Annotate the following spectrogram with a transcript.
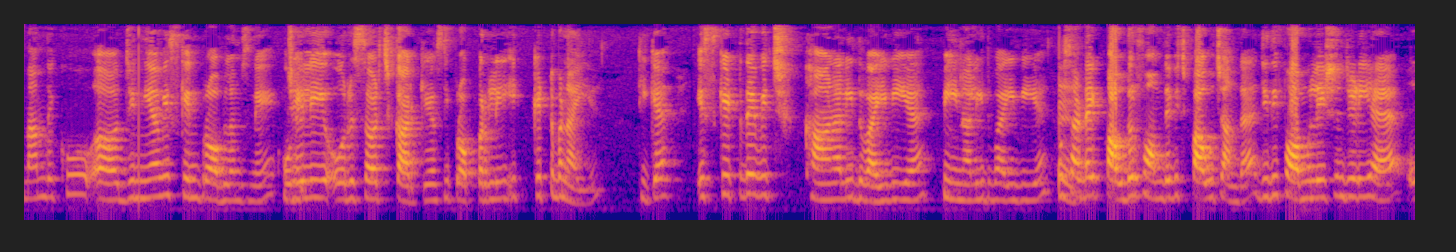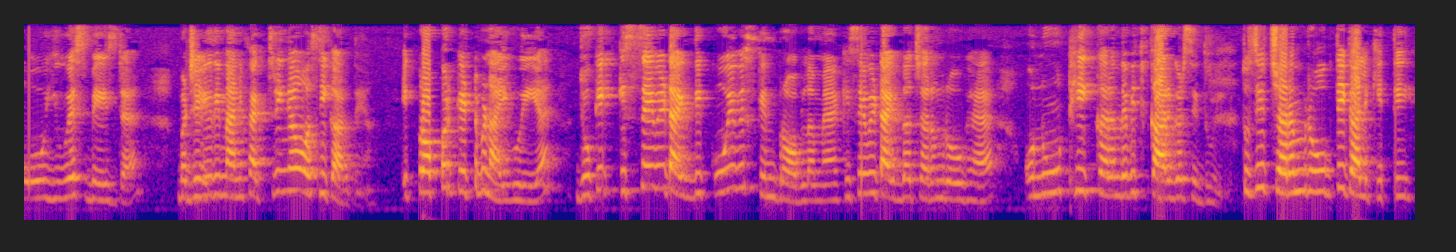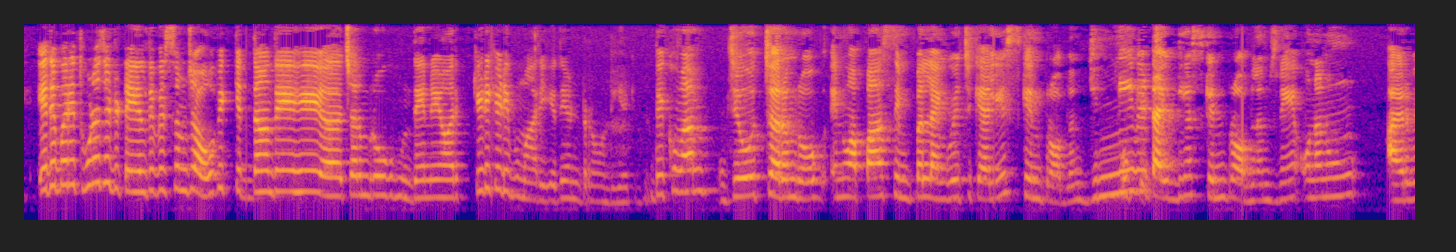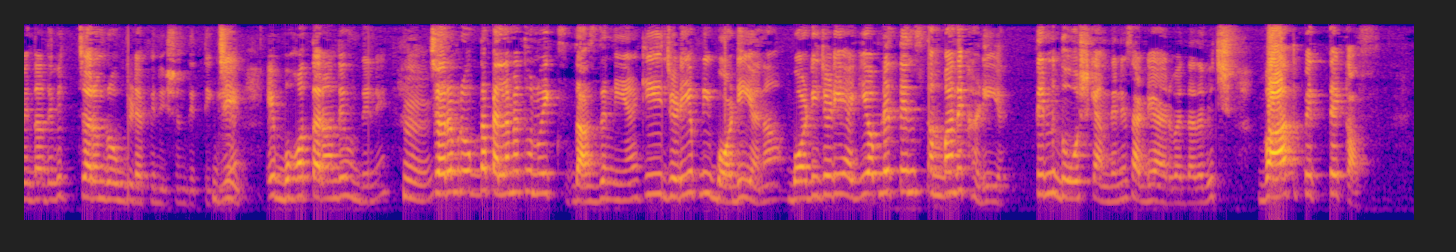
ਮੈਮ ਦੇਖੋ ਅਹ, ਜਿੰਨੀਆਂ ਵੀ ਸਕਿਨ ਪ੍ਰੋਬਲਮਸ ਨੇ ਉਹਦੇ ਲਈ ਉਹ ਰਿਸਰਚ ਕਰਕੇ ਅਸੀਂ ਪ੍ਰੋਪਰਲੀ ਇੱਕ ਕਿੱਟ ਬਣਾਈ ਹੈ ਠੀਕ ਹੈ? ਇਸ ਕਿੱਟ ਦੇ ਵਿੱਚ ਖਾਣ ਵਾਲੀ ਦਵਾਈ ਵੀ ਹੈ ਪੀਣ ਵਾਲੀ ਦਵਾਈ ਵੀ ਹੈ। ਉਹ ਸਾਡਾ ਇੱਕ ਪਾਊਡਰ ਫਾਰਮ ਦੇ ਵਿੱਚ ਪਾਊਚ ਆਂਦਾ ਹੈ ਜਿਹਦੀ ਫਾਰਮੂਲੇਸ਼ਨ ਜਿਹੜੀ ਹੈ ਉਹ ਯੂਐਸ ਬੇਸਡ ਹੈ। ਬਟ ਜਿਹੜੀ ਉਹਦੀ ਮੈਨੂਫੈਕਚਰਿੰਗ ਹੈ ਉਹ ਅਸੀਂ ਕਰਦੇ ਹਾਂ। ਇੱਕ ਪ੍ਰੋਪਰ ਕਿੱਟ ਬਣਾਈ ਹੋਈ ਹੈ ਜੋ ਕਿ ਕਿਸੇ ਵੀ ਟਾਈਪ ਦੀ ਕੋਈ ਵੀ ਸਕਿਨ ਪ੍ਰੋਬਲਮ ਹੈ ਕਿਸੇ ਵੀ ਟਾਈਪ ਦਾ ਚਰਮ ਰੋਗ ਹੈ ਉਹਨੂੰ ਠੀਕ ਕਰਨ ਦੇ ਵਿੱਚ ਕਾਰਗਰ ਸਿੱਧ ਹੋਈ। ਤੁਸੀਂ ਚਰਮ ਰੋਗ ਦੀ ਗੱਲ ਕੀਤੀ ਇਹਦੇ ਬਾਰੇ ਥੋੜਾ ਜਿਹਾ ਡਿਟੇਲ ਦੇ ਵਿੱਚ ਸਮਝਾਓ ਵੀ ਕਿੱਦਾਂ ਦੇ ਇਹ ਚਰਮ ਰੋਗ ਹੁੰਦੇ ਨੇ ਔਰ ਕਿਹੜੀ ਕਿਹੜੀ ਬਿਮਾਰੀ ਇਹਦੇ ਅੰਡਰ ਆਉਂਦੀ ਹੈ ਦੇਖੋ ਮੈਮ ਜੋ ਚਰਮ ਰੋਗ ਇਹਨੂੰ ਆਪਾਂ ਸਿੰਪਲ ਲੈਂਗੁਏਜ ਚ ਕਹਿ ਲਈਏ ਸਕਿਨ ਪ੍ਰੋਬਲਮ ਜਿੰਨੀ ਵੀ Okay. ਟਾਈਪ ਦੀਆਂ ਸਕਿਨ ਪ੍ਰੋਬਲਮਸ ਨੇ ਉਹਨਾਂ ਨੂੰ ਆਯੁਰਵੇਦਾ ਦੇ ਵਿੱਚ ਚਰਮ ਰੋਗ ਦੀ ਡੈਫੀਨੇਸ਼ਨ ਦਿੱਤੀ ਗਈ। ਹੈ। ਇਹ ਬਹੁਤ ਤਰ੍ਹਾਂ ਦੇ ਹੁੰਦੇ ਨੇ। ਚਰਮ ਰੋਗ ਦਾ ਪਹਿਲਾਂ ਮੈਂ ਤੁਹਾਨੂੰ ਇੱਕ ਦੱਸ ਦਿੰਨੀ ਆ ਕਿ ਜਿਹੜੀ ਆਪਣੀ ਬਾਡੀ ਹੈ ਨਾ ਬਾਡੀ ਜਿਹੜੀ ਹੈਗੀ ਆਪਣੇ ਤਿੰਨ ਸਤੰਭਾਂ ਦੇ ਖੜੀ ਹੈ। ਤਿੰਨ ਦੋਸ਼ ਕਹਿੰਦੇ ਨੇ ਸਾਡੇ ਆਯੁਰਵੇਦਾ ਦੇ ਵਿੱਚ। ਵਾਤ ਪਿੱਤ ਤੇ ਕਫ।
